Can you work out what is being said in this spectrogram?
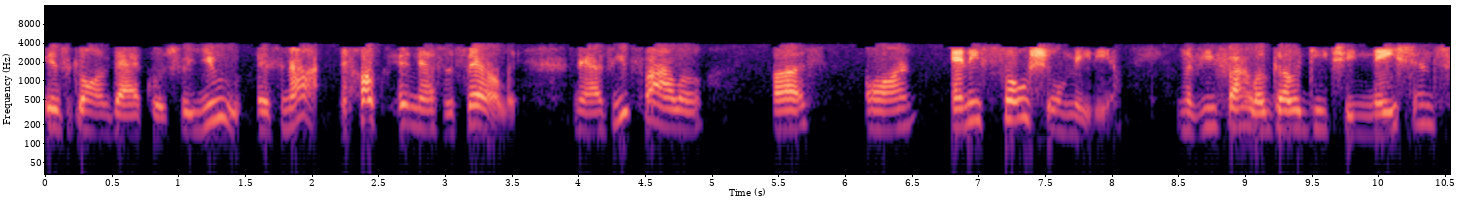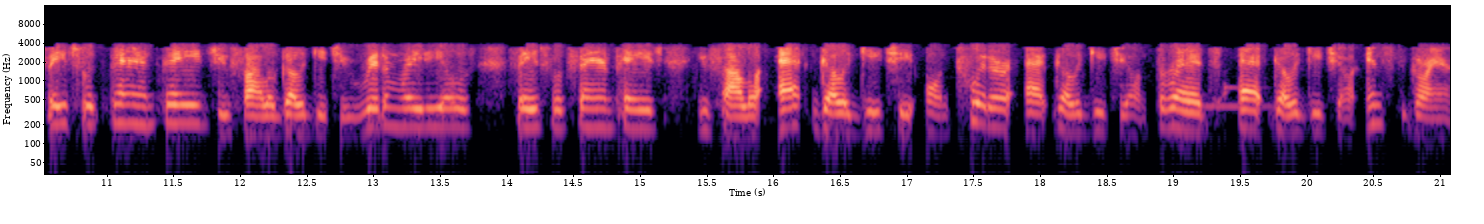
it's going backwards. For you, it's not necessarily. Now, if you follow us on any social media, if you follow Gullah Geechee Nation's Facebook fan page, you follow Gullah Geechee Riddim Radio's Facebook fan page, you follow at Gullah Geechee on Twitter, at Gullah Geechee on Threads, at Gullah Geechee on Instagram,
